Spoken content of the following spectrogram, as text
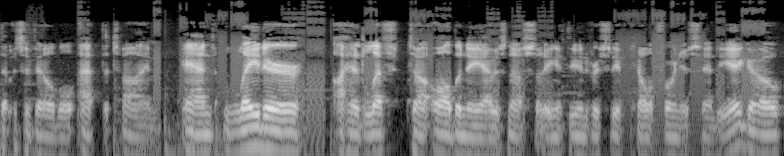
that was available at the time. And later, I had left uh, Albany. I was now studying at the University of California, San Diego,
